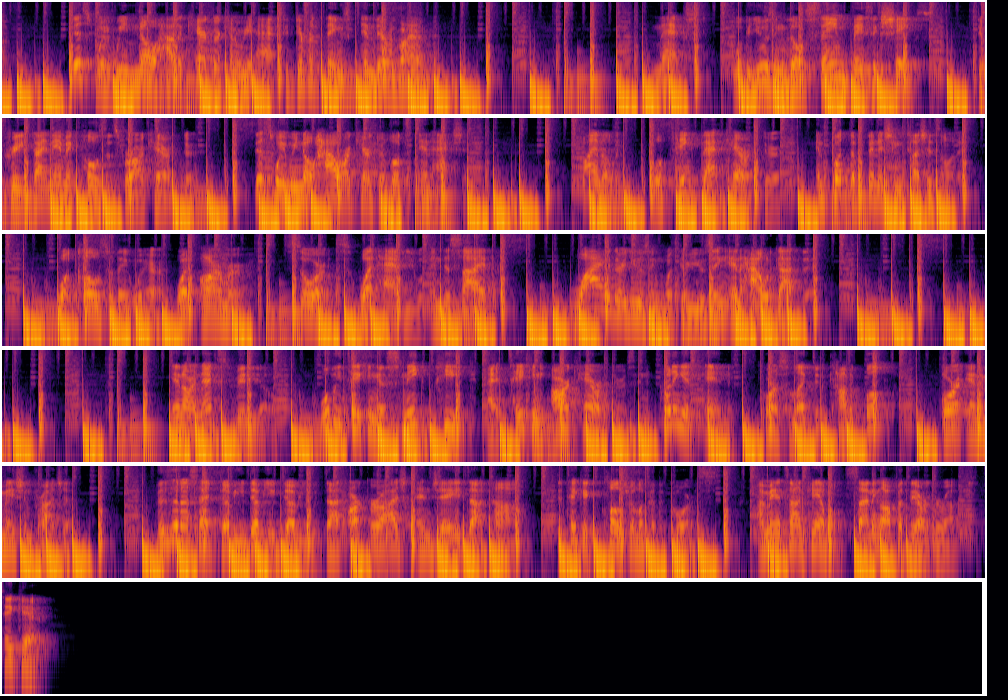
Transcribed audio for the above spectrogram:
This way we know how the character can react to different things in their environment. Next, we'll be using those same basic shapes to create dynamic poses for our character. This way we know how our character looks in action. Finally, we'll take that character and put the finishing touches on it. What clothes do they wear? What armor, swords, what have you, and decide why they're using what they're using and how it got there. In our next video, we'll be taking a sneak peek at taking our characters and putting it in to our selected comic book or animation project. Visit us at www.artgaragenj.com to take a closer look at the course. I'm Anton Campbell, signing off at the Art Garage. Take care.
